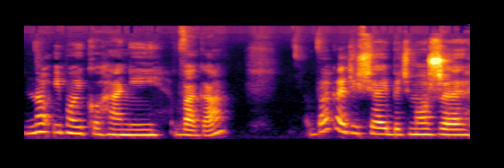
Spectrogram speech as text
No i moi kochani, waga. Waga dzisiaj być może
